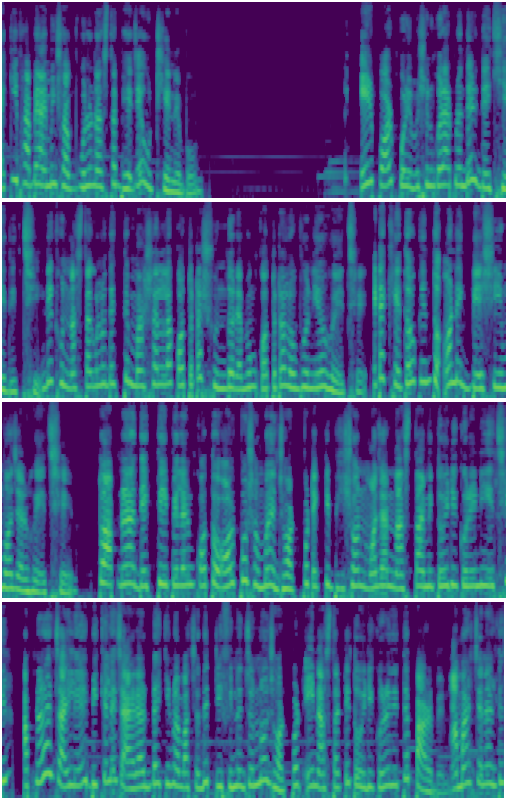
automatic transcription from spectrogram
একইভাবে আমি সবগুলো নাস্তা ভেজে উঠিয়ে নেব। এরপর পরিবেশন করে আপনাদের দেখিয়ে দিচ্ছি। দেখুন, নাস্তাগুলো দেখতে মাসাল্লাহ কতটা সুন্দর এবং কতটা লোভনীয় হয়েছে। এটা খেতেও কিন্তু অনেক বেশি মজার হয়েছে। তো আপনারা দেখতেই পেলেন কত অল্প সময়ে ঝটপট একটি ভীষণ মজার নাস্তা আমি তৈরি করে নিয়েছি। আপনারা চাইলে বিকেলে চায়ের আড্ডায় কিংবা বাচ্চাদের টিফিনের জন্য ঝটপট এই নাস্তাটি তৈরি করে দিতে পারবেন। আমার চ্যানেলটি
